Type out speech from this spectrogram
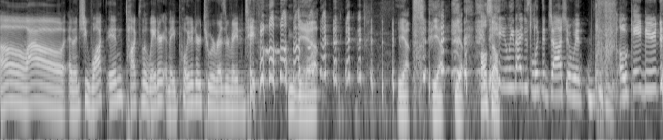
Oh, wow. And then she walked in, talked to the waiter, and they pointed her to a reservated table. yep. Yep. Yep. Yep. Also, Haley and I just looked at Josh and went, okay, dude.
